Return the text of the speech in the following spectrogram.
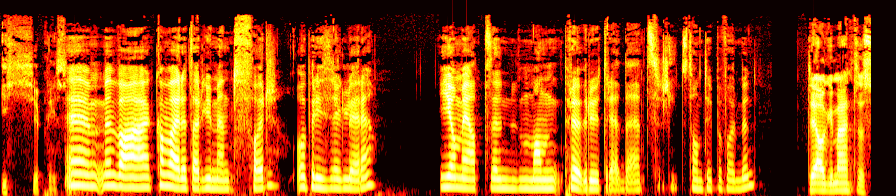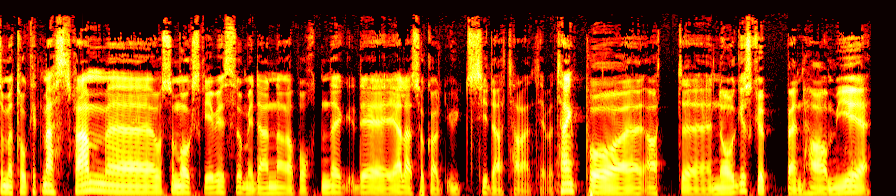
ikke prisregulere. Eh, men hva kan være et argument for å prisregulere, i og med at man prøver å utrede et sånn type forbud? Det argumentet som er trukket mest frem, eh, og som også skrives om i denne rapporten, det, det gjelder såkalt utsidealternativet. Tenk på eh, at Norgesgruppen har mye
